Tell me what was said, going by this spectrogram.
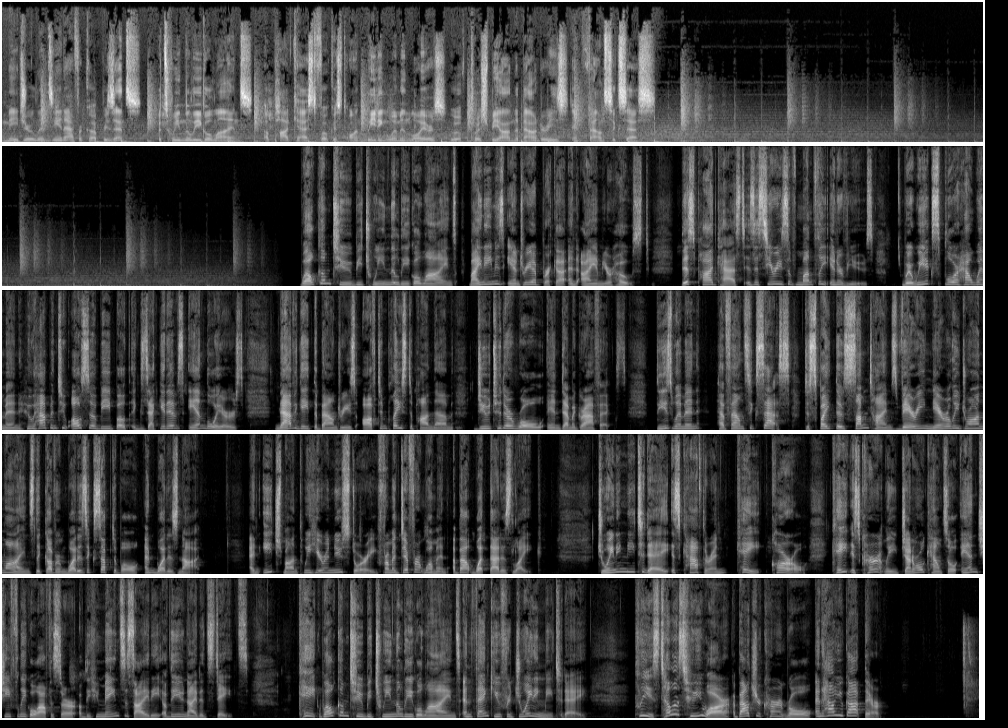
Major Lindsey in Africa presents Between the Legal Lines, a podcast focused on leading women lawyers who have pushed beyond the boundaries and found success. Welcome to Between the Legal Lines. My name is Andrea Bricca, and I am your host. This podcast is a series of monthly interviews where we explore how women who happen to also be both executives and lawyers navigate the boundaries often placed upon them due to their role in demographics. These women have found success despite those sometimes very narrowly drawn lines that govern what is acceptable and what is not. And each month we hear a new story from a different woman about what that is like. Joining me today is Catherine Kate Carl. Kate is currently General Counsel and Chief Legal Officer of the Humane Society of the United States. Kate, welcome to Between the Legal Lines and thank you for joining me today. Please tell us who you are, about your current role, and how you got there.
